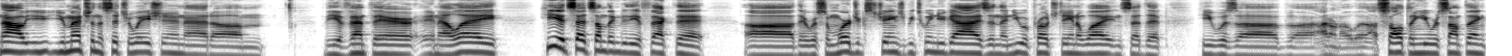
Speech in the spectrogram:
Now, you, you mentioned the situation at um, the event there in LA. He had said something to the effect that uh, there was some words exchanged between you guys, and then you approached Dana White and said that he was, uh, I don't know, assaulting you or something.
